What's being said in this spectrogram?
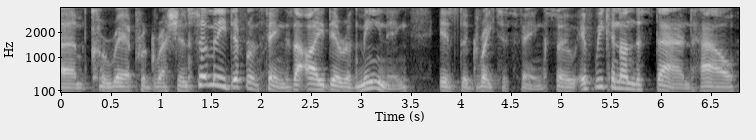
um, career progression. So many different things. That idea of meaning is the greatest thing. So if we can understand how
